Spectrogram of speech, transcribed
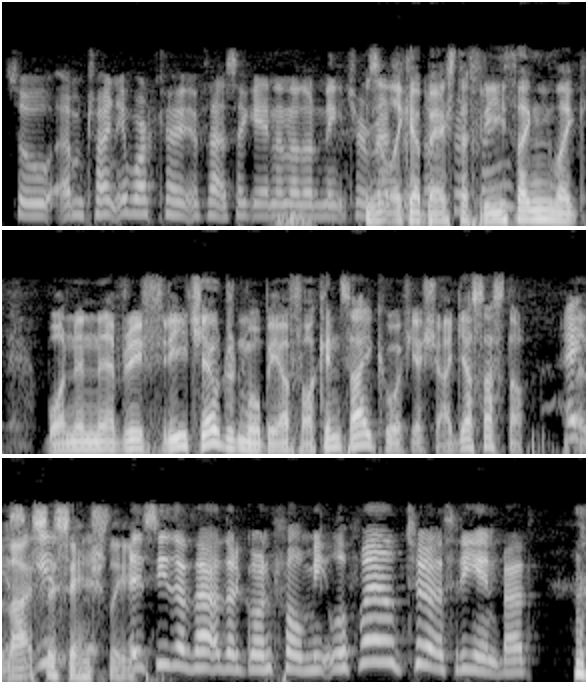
So I'm trying to work out if that's again another nature. Is it like a best of three thing? Like one in every three children will be a fucking psycho if you shag your sister. It's- that's it's- essentially it. It's either that or they're going full meatloaf. Well, two out of three ain't bad.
